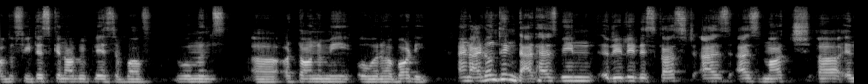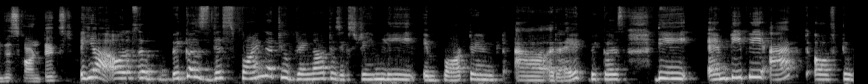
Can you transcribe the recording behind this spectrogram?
of the fetus cannot be placed above the woman's uh, autonomy over her body and i don't think that has been really discussed as as much uh, in this context. Yeah also because this point that you bring out is extremely important uh, right? Because the mtp act of two,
